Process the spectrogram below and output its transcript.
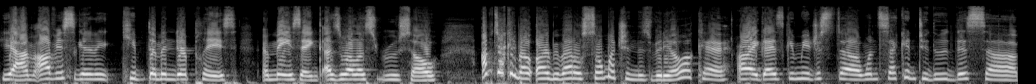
yeah, I'm obviously gonna keep them in their place. Amazing, as well as Russo. I'm talking about RB Battle so much in this video. Okay. Alright, guys, give me just uh, one second to do this uh,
